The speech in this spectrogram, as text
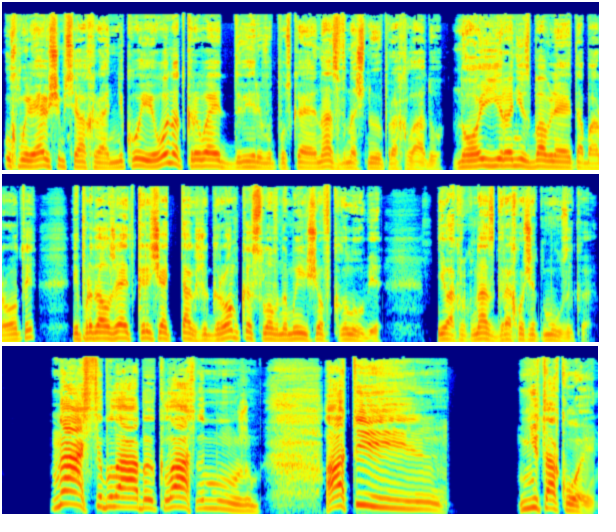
ухмыляющимся охраннику, и он открывает дверь, выпуская нас в ночную прохладу. Но Ира не сбавляет обороты и продолжает кричать так же громко, словно мы еще в клубе, и вокруг нас грохочет музыка. «Настя была бы классным мужем, а ты не такой.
